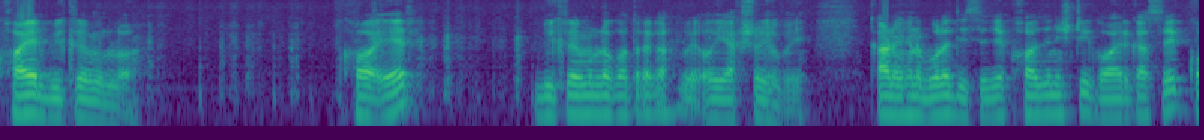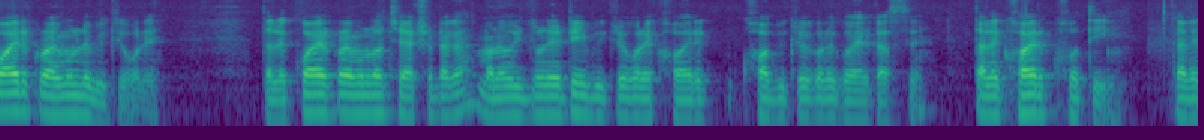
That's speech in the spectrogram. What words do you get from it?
ক্ষয়ের বিক্রয় মূল্য খ এর বিক্রয় মূল্য কত টাকা হবে? ওই একশোই হবে। কারণ এখানে বলে দিচ্ছে যে খ জিনিসটি গয়ের কাছে কয়ের ক্রয় মূল্যে বিক্রি করে। তাহলে কয়ের ক্রয় মূল্য হচ্ছে একশো টাকা মানে ওই রেটেই বিক্রি করে ক্ষয়ের, খ বিক্রয় করে গয়ের কাছে। তাহলে ক্ষয়ের ক্ষতি, তাহলে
